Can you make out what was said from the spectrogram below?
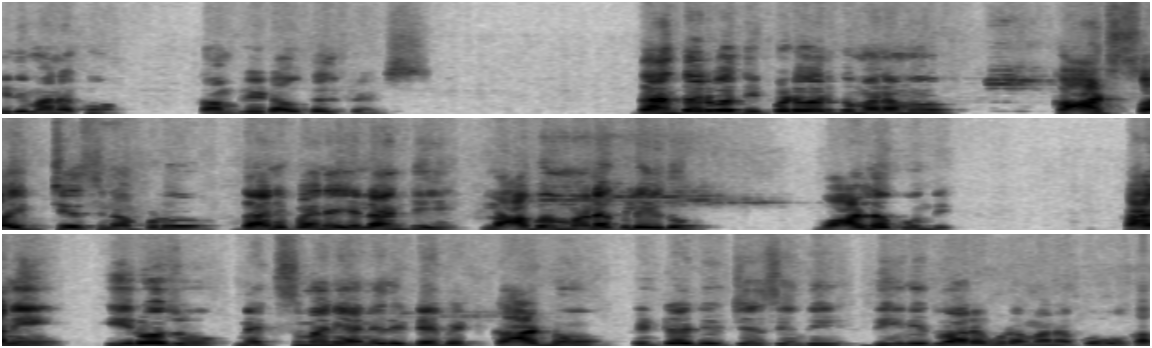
ఇది మనకు కంప్లీట్ అవుతుంది ఫ్రెండ్స్. దాని తర్వాత ఇప్పటి వరకు మనము కార్డ్ స్వైప్ చేసినప్పుడు దానిపైన ఎలాంటి లాభం మనకు లేదు వాళ్ళకు ఉంది. కానీ ఈరోజు నెక్స్ట్ మనీ అనేది డెబిట్ కార్డ్ను ఇంట్రడ్యూస్ చేసింది. దీని ద్వారా కూడా మనకు ఒక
